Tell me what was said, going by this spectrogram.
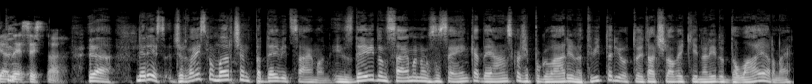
ja, ne, se sta. Ja, ne res, Gervais pa Merchant, pa David Simon. In z Davidom Simonom sem se enkrat dejansko že pogovarjal na Twitterju, to je ta človek, ki je naredil The Wire. Ne?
